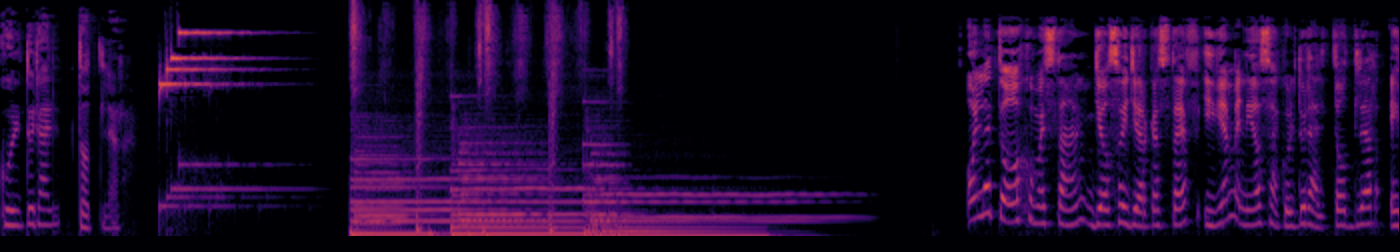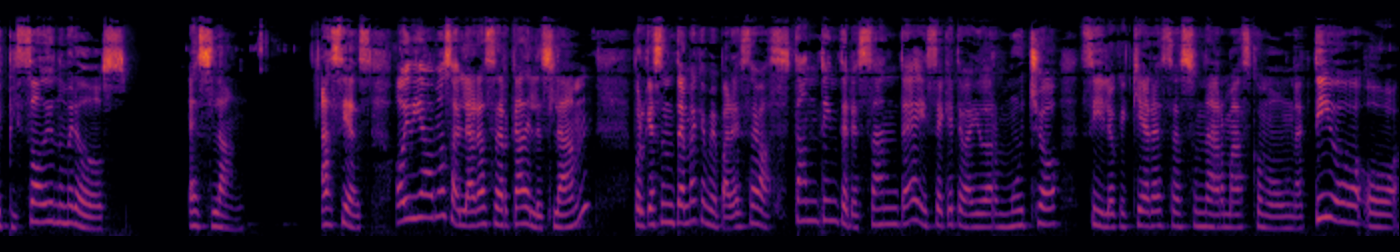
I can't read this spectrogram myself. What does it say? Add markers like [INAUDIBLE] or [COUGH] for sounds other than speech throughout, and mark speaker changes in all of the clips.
Speaker 1: Cultural Toddler. Hola a todos, ¿cómo están? Yo soy Jerka Steph y bienvenidos a Cultural Toddler, episodio número 2. Slam. Así es, hoy día vamos a hablar acerca del slam porque es un tema que me parece bastante interesante y sé que te va a ayudar mucho si lo que quieres es sonar más como un activo o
